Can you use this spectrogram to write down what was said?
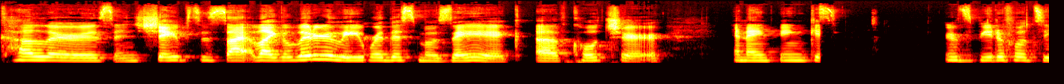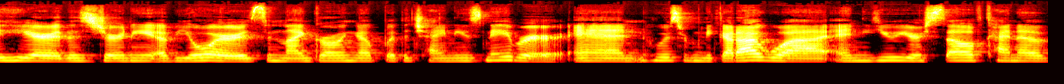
colors and shapes and size. Like literally, we're this mosaic of culture. And I think it's, it's beautiful to hear this journey of yours and like growing up with a Chinese neighbor and who is from Nicaragua and you yourself kind of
